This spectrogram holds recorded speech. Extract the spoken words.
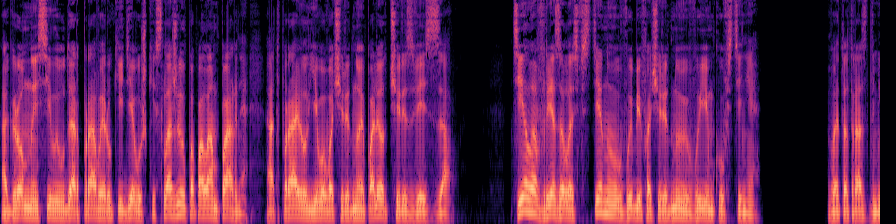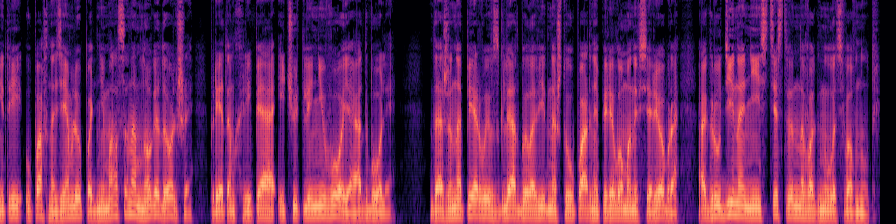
Огромной силы удар правой руки девушки сложил пополам парня, отправил его в очередной полет через весь зал. Тело врезалось в стену, выбив очередную выемку в стене. В этот раз Дмитрий, упав на землю, поднимался намного дольше, при этом хрипя и чуть ли не воя от боли. Даже на первый взгляд было видно, что у парня переломаны все ребра, а грудина неестественно вогнулась вовнутрь.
